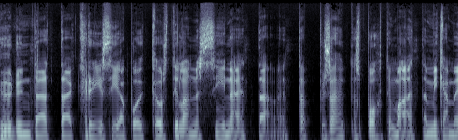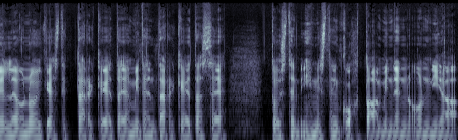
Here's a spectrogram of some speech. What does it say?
hyödyntää tämä kriisi ja poikkeustilanne siinä, että, että pysähyttäisiin pohtimaan, että mikä meille on oikeasti tärkeää ja miten tärkeää se toisten ihmisten kohtaaminen on ja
